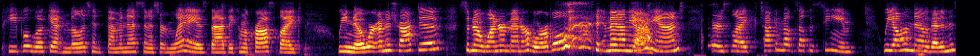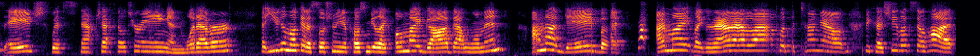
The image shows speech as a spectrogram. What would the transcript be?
people look at militant feminists in a certain way is that they come across like we know we're unattractive, so no wonder men are horrible. and then on the Yeah. other hand, there's like talking about self-esteem. We all know that in this age with Snapchat filtering and whatever, that you can look at a social media post and be like, "Oh my god, that woman, I'm not gay, but I might like put the tongue out because she looks so hot."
